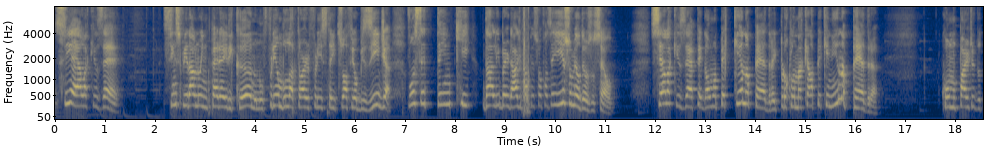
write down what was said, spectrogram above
Se ela quiser se inspirar no Império Americano, no Free Ambulatory Free States of Obsidian, você tem que dar liberdade para a pessoa fazer isso, meu Deus do céu. Se ela quiser pegar uma pequena pedra e proclamar aquela pequenina pedra como parte do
